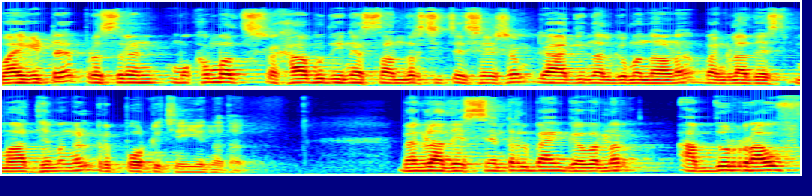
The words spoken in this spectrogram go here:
വൈകിട്ട് പ്രസിഡന്റ് മുഹമ്മദ് ഷഹാബുദ്ദീനെ സന്ദർശിച്ച ശേഷം രാജി നൽകുമെന്നാണ് ബംഗ്ലാദേശ് മാധ്യമങ്ങൾ റിപ്പോർട്ട് ചെയ്യുന്നത്. Bangladesh central bank governor Abdul Rouf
